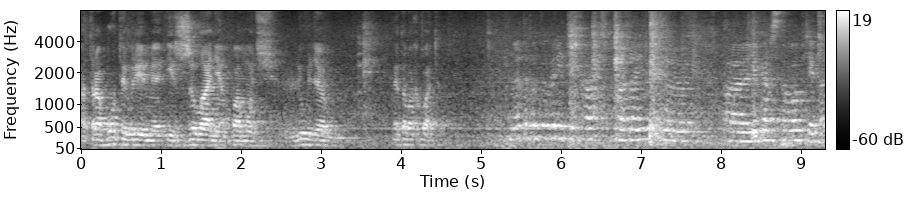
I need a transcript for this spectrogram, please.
от работы время и с желанием помочь людям, этого хватит. Но это вы говорите, как продают э, лекарства в аптеках.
